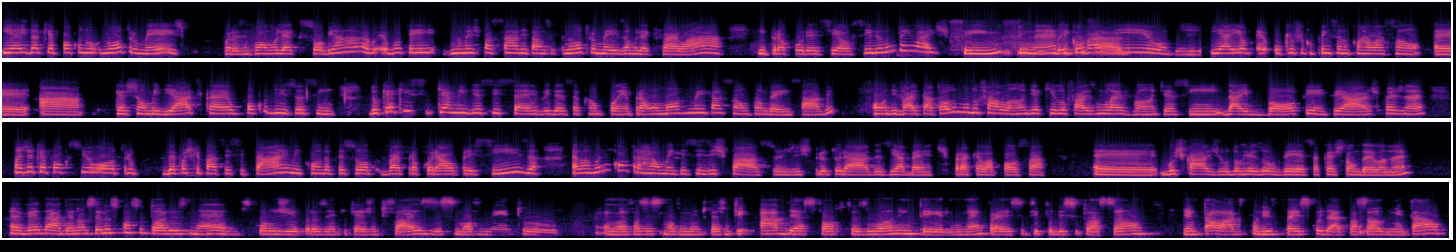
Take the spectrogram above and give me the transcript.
E aí daqui a pouco, no, no, outro mês, por exemplo, uma mulher que soube, ah, eu botei no mês passado e tal. No outro mês, a mulher que vai lá e procura esse auxílio, não tem mais. Sim, sim. Né? Fica vazio. E aí eu, eu, o que eu fico pensando com relação é, a questão midiática é um pouco disso, assim, do que é que, que a mídia se serve dessa campanha para uma movimentação também, sabe? Onde vai estar tá todo mundo falando e aquilo faz um levante, assim, da ibope, entre aspas, né? Mas daqui a pouco, se o outro, depois que passa esse time, quando a pessoa vai procurar ou precisa, ela não encontra realmente esses espaços estruturados e abertos para que ela possa é, buscar ajuda ou resolver essa questão dela, né? É verdade, a não ser nos consultórios, né, de psicologia, por exemplo, que a gente faz esse movimento é fazer esse movimento que a gente abre as portas o ano inteiro, né, para esse tipo de situação. A gente está lá disponível para esse cuidado com a saúde mental.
